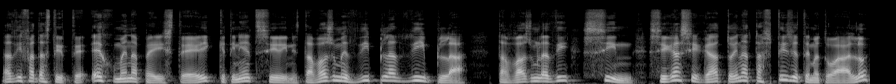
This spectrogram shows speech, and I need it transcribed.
Δηλαδή φανταστείτε, έχουμε ένα περιστέρι και την έννοια της ειρήνης. Τα βάζουμε δίπλα-δίπλα. Τα βάζουμε δηλαδή συν. Σιγά σιγά το ένα ταυτίζεται με το άλλο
